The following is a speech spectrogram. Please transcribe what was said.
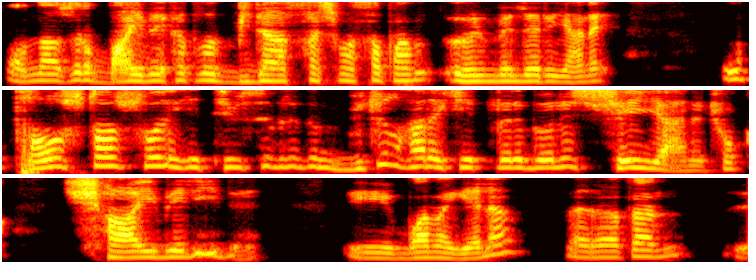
ondan sonra buyback atılıp bir daha saçma sapan ölmeleri yani o pause'dan sonraki Tim Spirit'in bütün hareketleri böyle şey yani çok şaibeliydi e, bana gelen ve zaten e,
